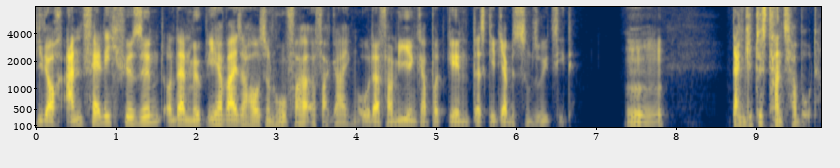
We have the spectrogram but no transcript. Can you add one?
die da auch anfällig für sind und dann möglicherweise Haus und Hof ver vergeigen oder Familien kaputt gehen. Das geht ja bis zum Suizid. Mhm. Dann gibt es Tanzverbot.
